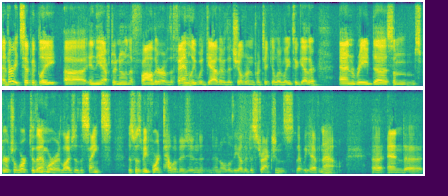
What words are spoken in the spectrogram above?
And very typically, uh, in the afternoon, the father of the family would gather the children, particularly, together and read uh, some spiritual work to them or Lives of the Saints. This was before television and, and all of the other distractions that we have now. Uh, and uh,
